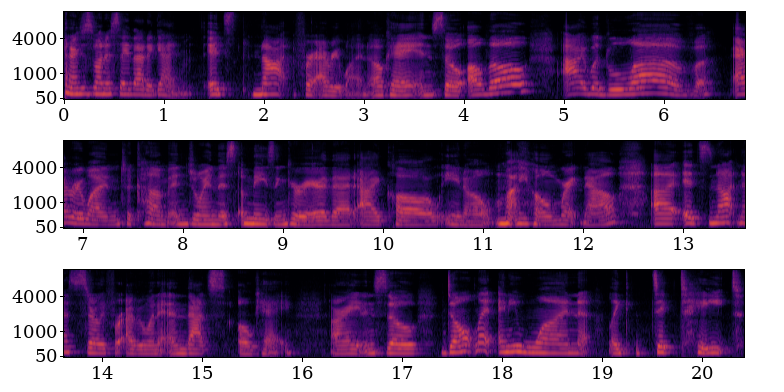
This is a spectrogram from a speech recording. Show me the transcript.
and I just want to say that again, it's not for everyone, okay? And so although I would love everyone to come and join this amazing career that I call, you know, my home right now, uh, it's not necessarily for everyone and that's okay. All right. And so don't let anyone like dictate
